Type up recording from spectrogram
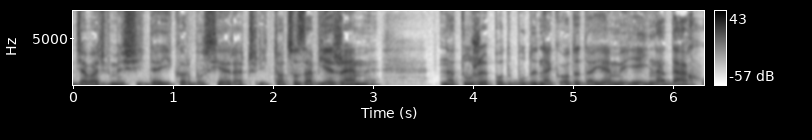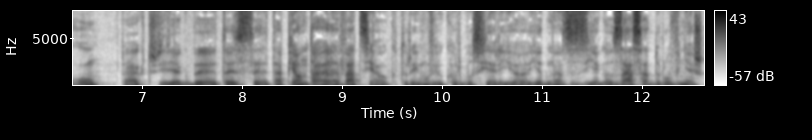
działać w myśl idei Corbusiera, czyli to, co zabierzemy naturze pod budynek, oddajemy jej na dachu, tak? Czyli jakby to jest e, ta piąta elewacja, o której mówił Corbusier i jedna z jego zasad również,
